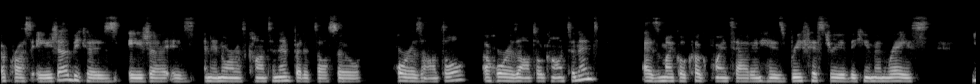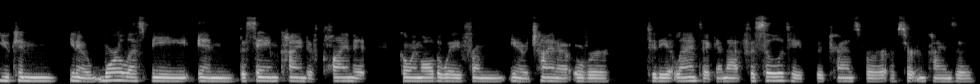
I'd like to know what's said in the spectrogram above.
across Asia, because Asia is an enormous continent, but it's also horizontal, a horizontal continent. As Michael Cook points out in his brief history of the human race, you can, you know, more or less be in the same kind of climate going all the way from, you know, China over to the Atlantic. And that facilitates the transfer of certain kinds of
